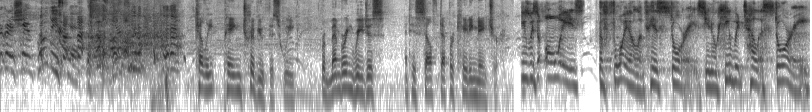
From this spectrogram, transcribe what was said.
What's next is you're going to shampoo these kids. Kelly paying tribute this week, remembering Regis and his self deprecating nature. He was always the foil of his stories. You know, he would tell a story,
